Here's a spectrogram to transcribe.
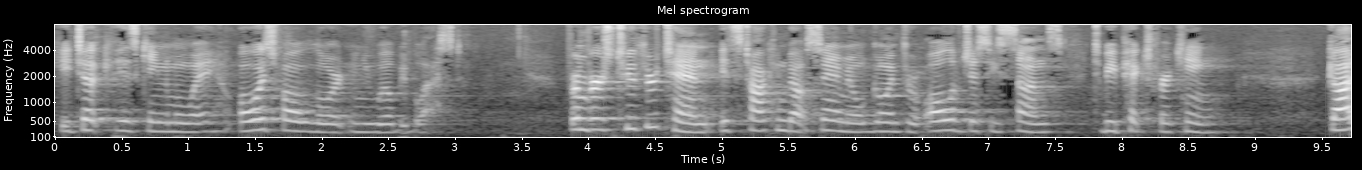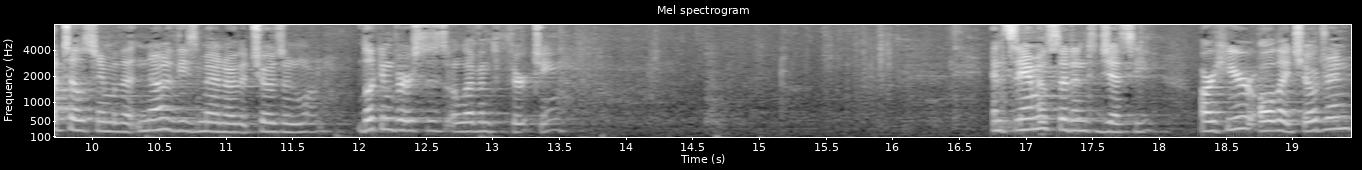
he took his kingdom away. Always follow the Lord, and you will be blessed. From verse 2 through 10, it's talking about Samuel going through all of Jesse's sons to be picked for king. God tells Samuel that none of these men are the chosen one. Look in verses 11 through 13. And Samuel said unto Jesse, Are here all thy children?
